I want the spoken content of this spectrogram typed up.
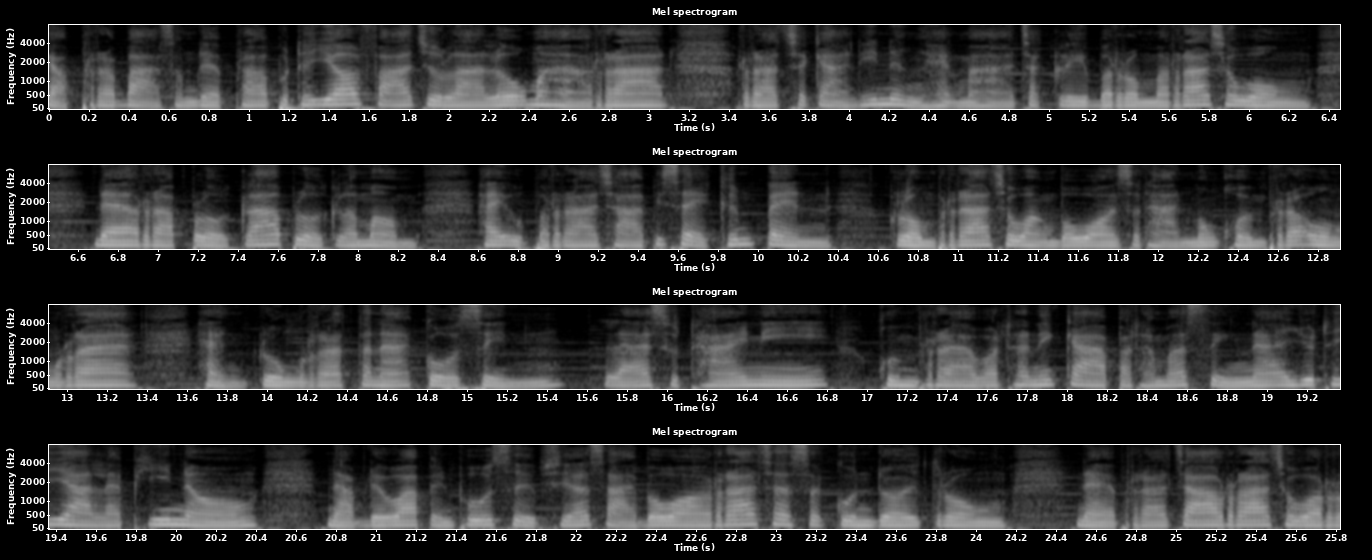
กับพระบาทสมเด็จพระพุทธยอดฟ้าจุฬาโลกมหาราช รัชกาลที่หนึ่งแห่งมหาจักรีบรมราชวงศ์ได้รับโปรดเกล้าโปรดกระหม่อม ให้อุปราชาพิเศษขึ้นเป็น กรมพระราชวังบวรสถานมงคลพระองค์แรก แห่งกรุงรัตนโกสินทร์และสุดท้ายนี้ คุณแพรวัฒนิกาปัทมสิงห์ณอยุธยาและพี่น้อง นับได้ว่าเป็นผู้สืบเชื้อสายบวรราชสกุลโดยตรง ในพระเจ้าราชวร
